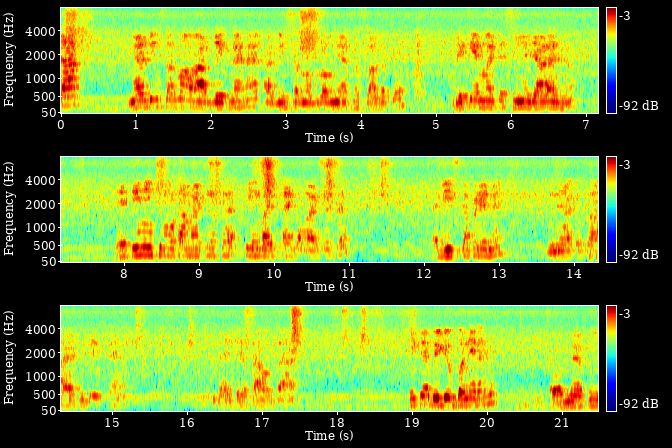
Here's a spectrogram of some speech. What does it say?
नमस्कार मैं अरविंद शर्मा और आप देख रहे हैं अरविंद शर्मा ब्लॉग में आपका स्वागत है। देखिए, मैट्रेस सिलने जा रहे हैं। ये तीन इंच मोटा मैट्रेस है, तीन बाई छः का मैट्रेस है। अभी इस कपड़े में नया कपड़ा है, अभी देखते हैं। सिलाई कैसा होता है? ठीक है, वीडियो बने रहे और मैं आपको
